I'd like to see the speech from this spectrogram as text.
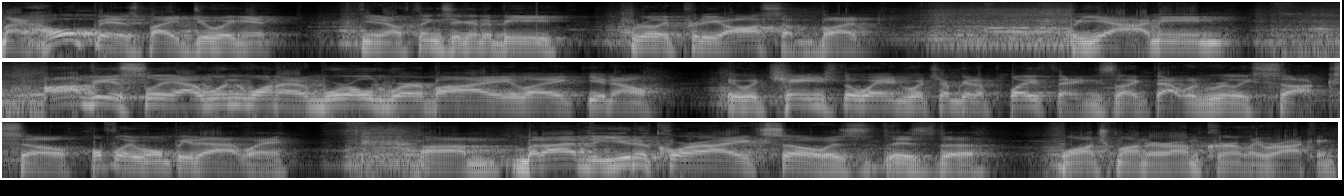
my hope is by doing it, you know, things are going to be really pretty awesome. But, but yeah, I mean, obviously I wouldn't want a world whereby like, you know, it would change the way in which I'm going to play things. Like that would really suck. So hopefully it won't be that way. Um, but I have the Uneekor EYE XO is, is the launch monitor I'm currently rocking.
